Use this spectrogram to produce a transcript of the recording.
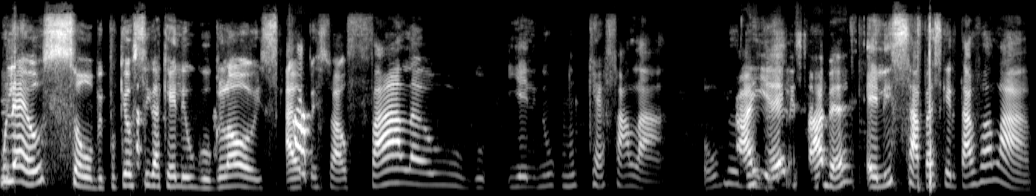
Mulher, eu soube, porque eu sigo aquele Hugo Gloss, aí o pessoal fala Hugo, e ele não, não quer falar. Oh, meu Ai, Deus é, ele sabe, é? Ele sabe, parece que ele tava lá.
